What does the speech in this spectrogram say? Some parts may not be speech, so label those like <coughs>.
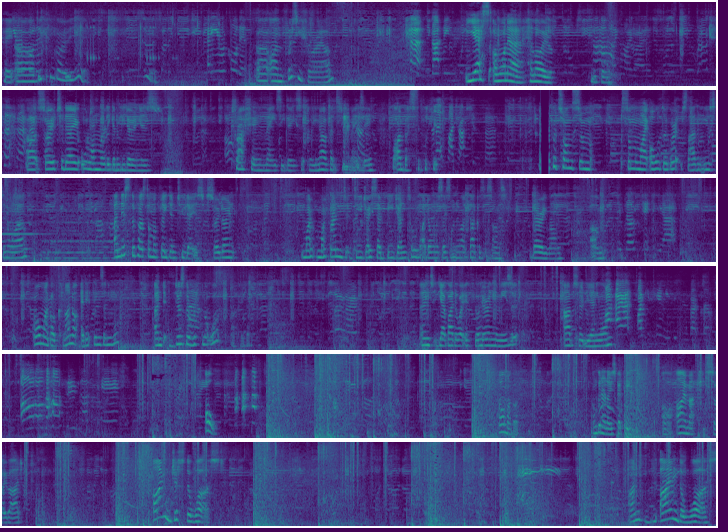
Okay, uh, we can go here. Here. Are you recording? Uh, I'm pretty sure I am. Yes, I'm on air. Hello, people. Uh, so <laughs> today, all I'm really going to be doing is trashing Maisie, basically. No offense to you, Maisie, but I'm than you. I trash him first. I put on some some of my older grips that I haven't used in a while. And this is the first time I've played in two days, so don't. My my friend DJ said be gentle, but I don't want to say something like that because it sounds very wrong. Um. It does. It, yeah. Oh my god, can I not edit things anymore? And does the riff not work? Okay. And yeah, by the way, if you're hearing the music, absolutely anyone. I, Oh, oh my god. I'm gonna no scope you. Oh, I'm actually so bad. I'm just the worst. I'm I'm the worst.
